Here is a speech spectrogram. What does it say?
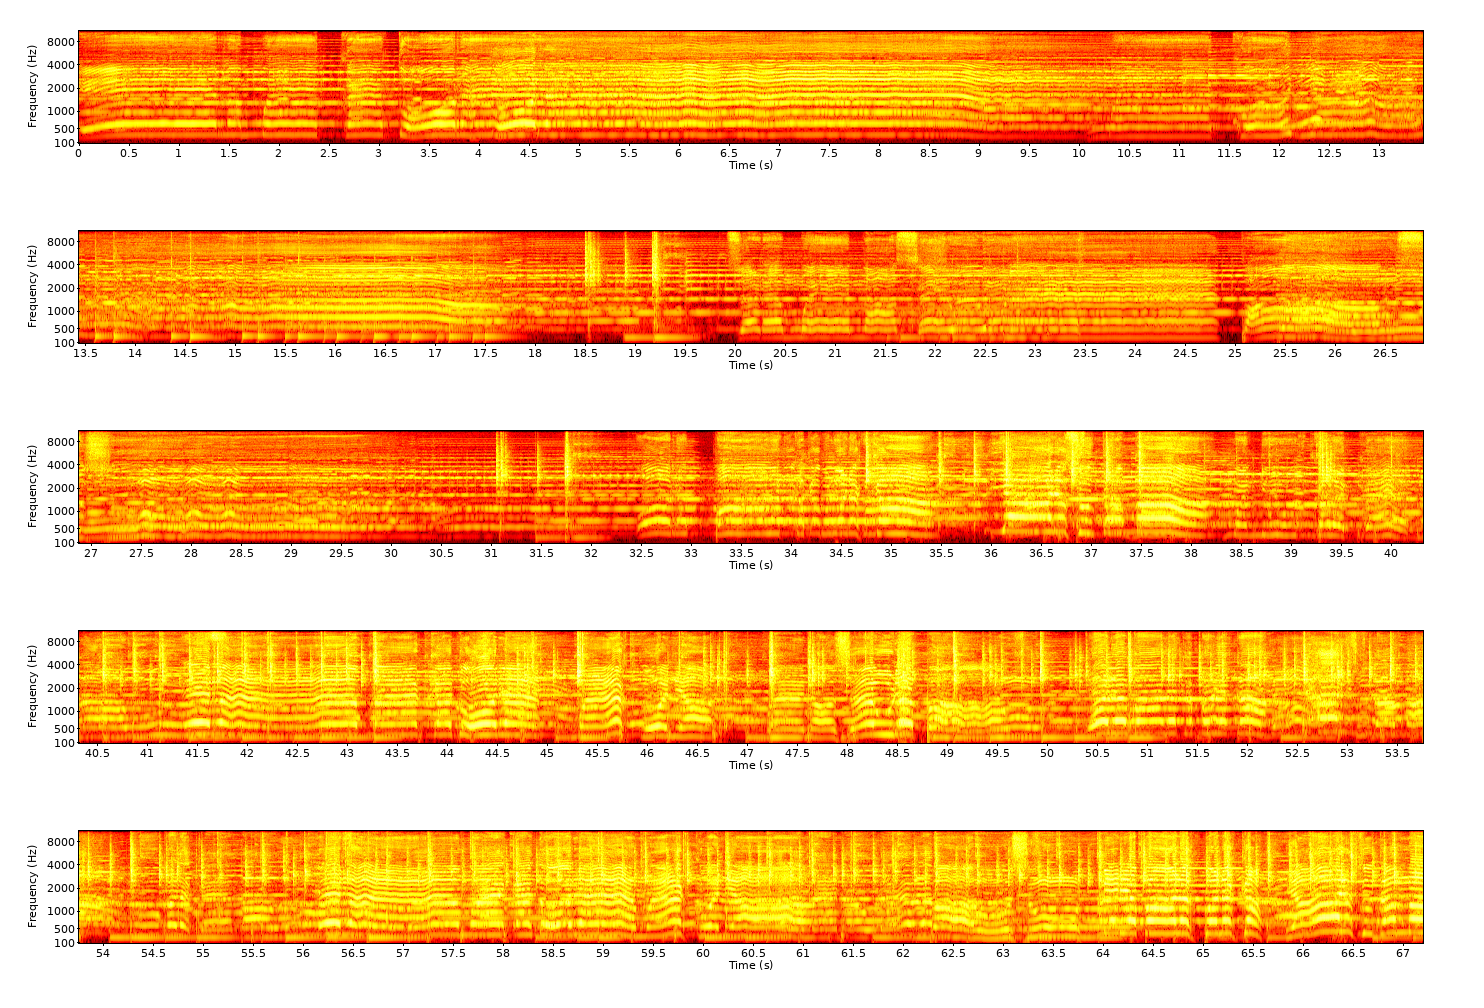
Yeah. कोन्या मैं ना से उड़ पाऊँ बालक बड़का मेरे बालकपन का यार सुदामा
